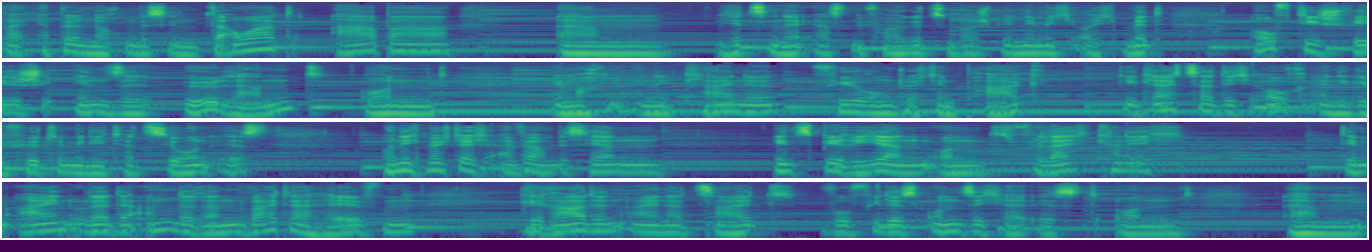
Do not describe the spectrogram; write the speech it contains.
bei Apple noch ein bisschen dauert, aber ähm, jetzt in der ersten Folge zum Beispiel nehme ich euch mit auf die schwedische Insel Öland und wir machen eine kleine Führung durch den Park, die gleichzeitig auch eine geführte Meditation ist. Und ich möchte euch einfach ein bisschen inspirieren und vielleicht kann ich dem einen oder der anderen weiterhelfen, gerade in einer Zeit, wo vieles unsicher ist und ähm,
